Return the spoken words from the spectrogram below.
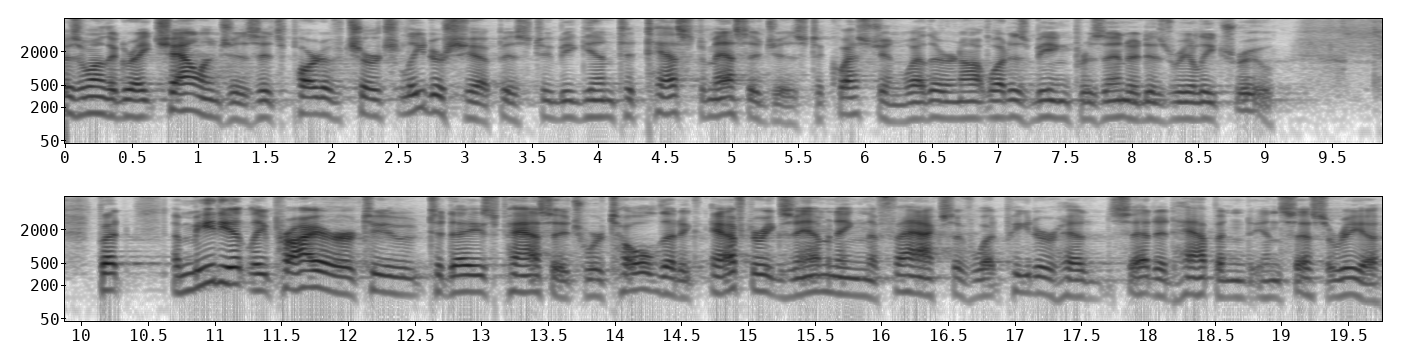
Was one of the great challenges. It's part of church leadership is to begin to test messages, to question whether or not what is being presented is really true. But immediately prior to today's passage, we're told that after examining the facts of what Peter had said had happened in Caesarea,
